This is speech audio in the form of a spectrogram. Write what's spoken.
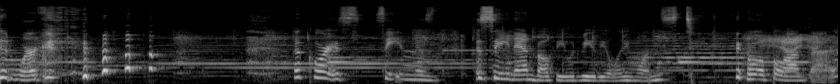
Good work. of course, Satan is Satan and Buffy would be the only ones to applaud that.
